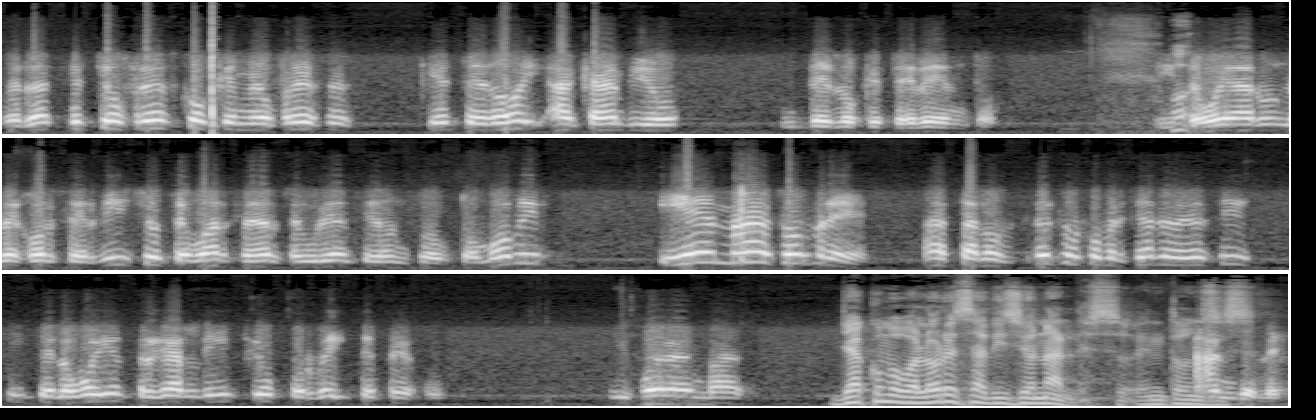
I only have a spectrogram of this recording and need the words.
¿verdad? ¿Qué te ofrezco? ¿Qué me ofreces? ¿Qué te doy a cambio de lo que te vendo? Y te voy a dar un mejor servicio, te voy a dar seguridad en tu automóvil, y es más, hombre, hasta los centros comerciales de decir, y te lo voy a entregar limpio por 20 pesos, y fuera más. Ya como valores adicionales, entonces. Ándele,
